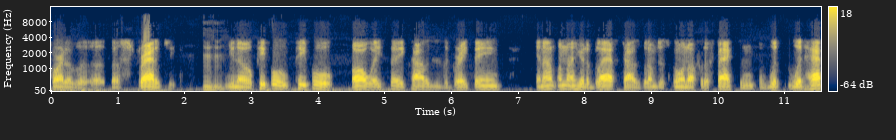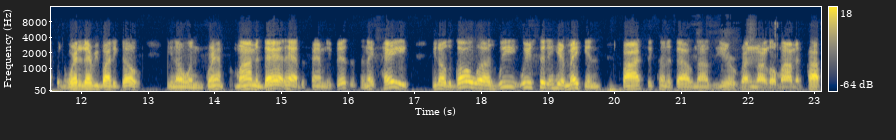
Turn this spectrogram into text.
part of a, a, strategy. You know, people people always say college is a great thing, and I'm I'm not here to blast college, but I'm just going off of the facts and what what happened. Where did everybody go? You know, when grand mom and dad had the family business and they paid, you know, the goal was we we're sitting here making five six hundred thousand dollars a year running our little mom and pop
